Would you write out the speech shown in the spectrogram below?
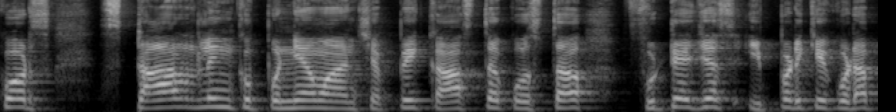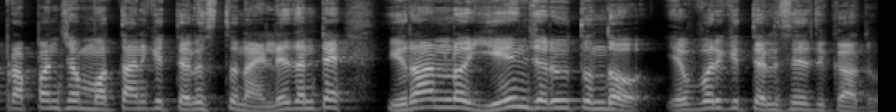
కోర్స్ స్టార్ లింక్ పుణ్యమా అని చెప్పి కాస్త కోస్త ఫుటేజెస్ ఇప్పటికీ కూడా ప్రపంచం మొత్తానికి తెలుస్తున్నాయి. లేదంటే ఇరాన్లో ఏం జరుగుతుందో ఎవ్వరికి తెలిసేది కాదు.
